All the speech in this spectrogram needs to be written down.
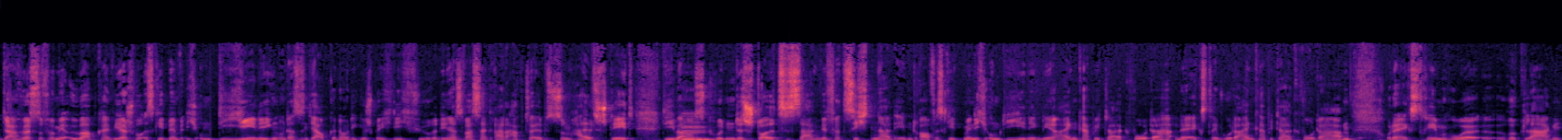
da hörst du von mir überhaupt keinen Widerspruch. Es geht mir wirklich um diejenigen, und das sind ja auch genau die Gespräche, die ich führe, denen das Wasser gerade aktuell bis zum Hals steht, die aber mm. aus Gründen des Stolzes sagen, wir verzichten halt eben drauf. Es geht mir nicht um diejenigen, die eine Eigenkapitalquote, eine extrem hohe Eigenkapitalquote haben oder extrem hohe äh, Rücklagen.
